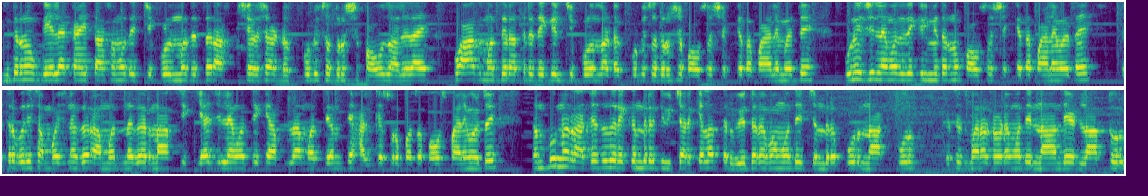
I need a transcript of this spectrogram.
मित्रांनो गेल्या काही तासामध्ये चिपळूणमध्ये तर अक्षरशः ढगफुटी सदृश्य पाऊस झालेला आहे व आज मध्यरात्री देखील चिपळूणला ढगफुटी सदृश्य पावसाची शक्यता पाहायला मिळते. पुणे जिल्ह्यामध्ये देखील मित्रांनो पावसाची शक्यता पाहायला मिळत. आहे छत्रपती संभाजीनगर अहमदनगर नाशिक या जिल्ह्यामध्ये देखील आपल्याला मध्यम ते हलक्या स्वरूपाचा पाऊस पाहायला मिळतोय. संपूर्ण राज्याचा जर एकंदरीत विचार केला तर विदर्भामध्ये चंद्रपूर नागपूर तसेच मराठवाड्यामध्ये नांदेड लातूर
